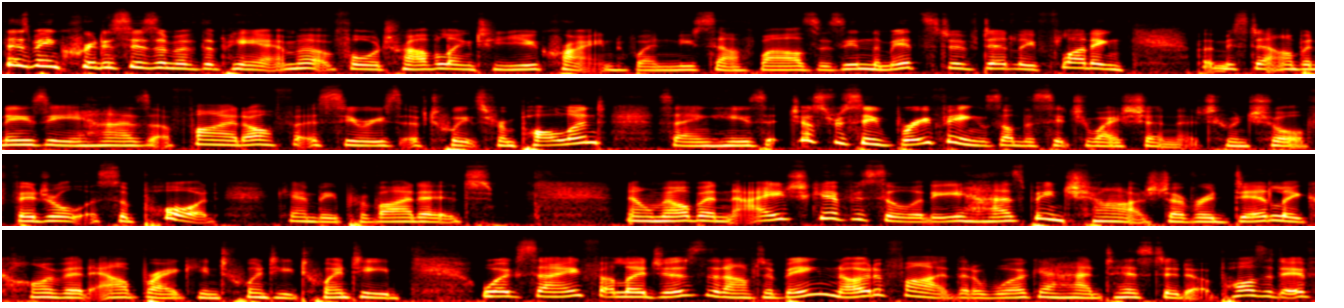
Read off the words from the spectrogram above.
There's been criticism of the PM for travelling to Ukraine when New South Wales is in the midst of deadly flooding. But Mr. Albanese has fired off a series of tweets from Poland saying he's just received briefings on the situation to ensure federal support can be provided. Now, Melbourne aged care facility has been charged over a deadly COVID outbreak in 2020. WorkSafe alleges that after being notified that a worker had tested positive,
